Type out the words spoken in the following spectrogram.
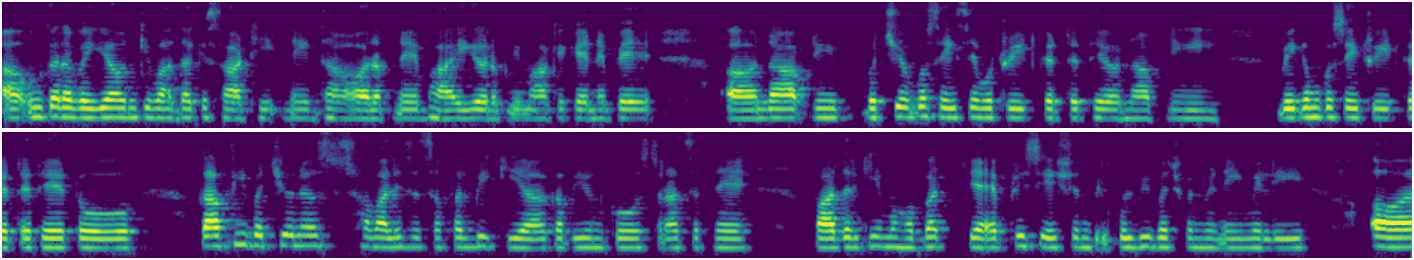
ان کا رویہ، ان کی والدہ کے ساتھ ٹھیک نہیں تھا اور اپنے بھائی اور اپنی ماں کے کہنے پہ نہ اپنی بچیوں کو صحیح سے وہ ٹریٹ کرتے تھے اور نہ اپنی بیگم کو صحیح ٹریٹ کرتے تھے، تو کافی بچیوں نے اس حوالے سے سفر بھی کیا۔ کبھی ان کو اس طرح سے اپنے فادر کی محبت یا اپریسیشن بالکل بھی بچپن میں نہیں ملی۔ اور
